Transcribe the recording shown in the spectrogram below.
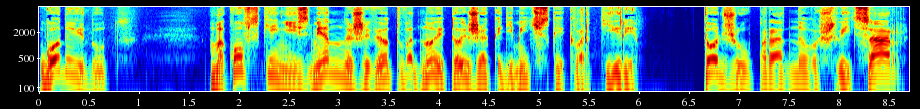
Годы идут. Маковский неизменно живет в одной и той же академической квартире. Тот же у парадного швейцар,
